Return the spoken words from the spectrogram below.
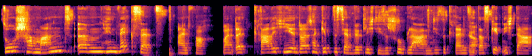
so charmant ähm, hinwegsetzt, einfach. Weil gerade hier in Deutschland gibt es ja wirklich diese Schubladen, diese Grenzen, ja. das geht nicht da.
